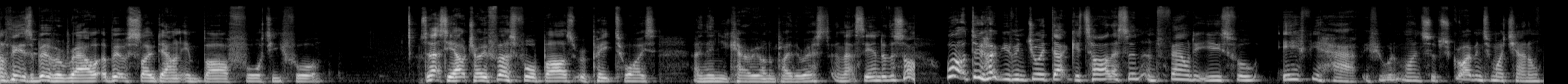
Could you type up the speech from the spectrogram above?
I think there's a bit of a row, a bit of a slowdown in bar 44. So that's the outro. First four bars, repeat twice, and then you carry on and play the rest, and that's the end of the song. Well, I do hope you've enjoyed that guitar lesson and found it useful. If you have, if you wouldn't mind subscribing to my channel,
